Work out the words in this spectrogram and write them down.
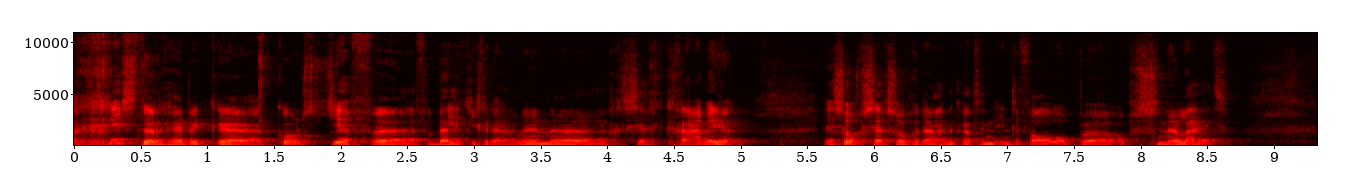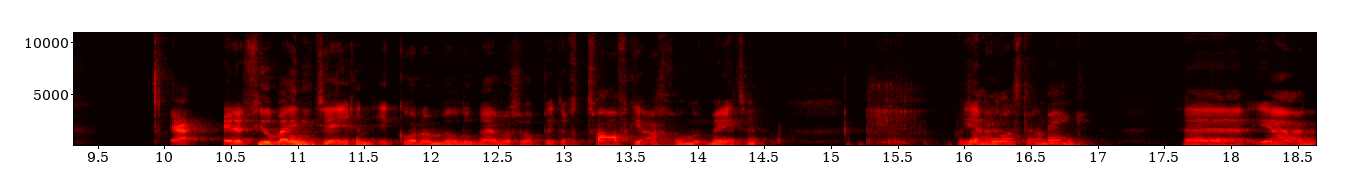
gisteren heb ik eh, coach Jeff eh, even een belletje gedaan en eh, gezegd ik ga weer. En zo gezegd, zo gedaan. Ik had een interval op, eh, op snelheid. Ja, en het viel mij niet tegen. Ik kon hem wel doen. Hij was wel pittig. 12 keer 800 meter. Ik word ja. er moe als ik eraan denk. Eh, ja,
